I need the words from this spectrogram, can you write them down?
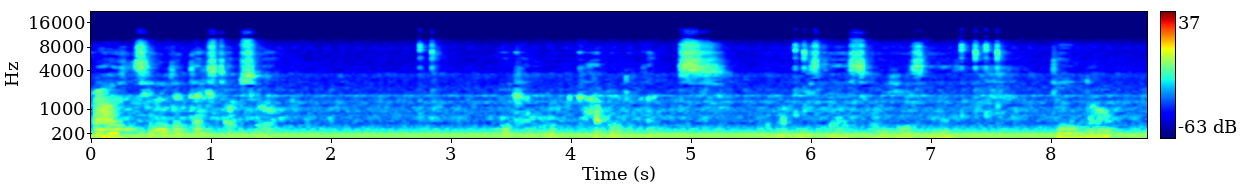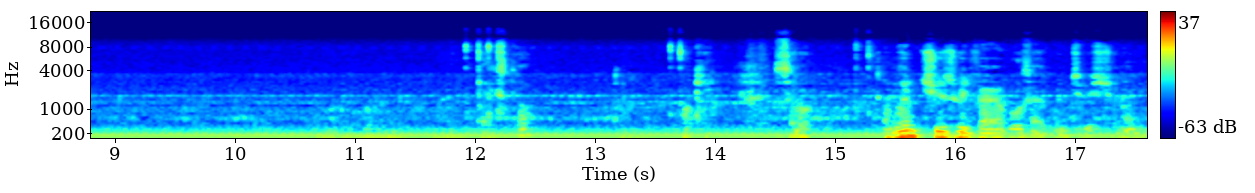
browse and with the desktop so you can have a look at what is there so use Dino desktop? Okay so I'm going to choose which variables I'm going to be shown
